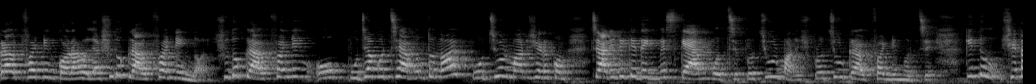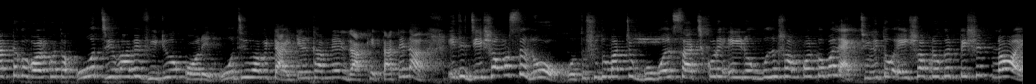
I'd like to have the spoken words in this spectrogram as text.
ক্রাউড ফান্ডিং করা হলো? শুধু ক্রাউড ফান্ডিং নয়, শুধু ক্রাউড ফান্ডিং ও পূজা করছে এমন তো নয়, প্রচুর মানুষ এরকম চারিদিকে দেখবে স্ক্যাম করছে, প্রচুর মানুষ, প্রচুর ক্রাউড ফান্ডিং হচ্ছে। কিন্তু সেটার থেকে বড় কথা, ও যেভাবে ভিডিও করে, ও যেভাবে টাইটেল থামনেল রাখে, তাতে না, এই যে যে সমস্ত রোগ, ও তো শুধুমাত্র গুগল সার্চ করে এই রোগগুলো সম্পর্কে বলে অ্যাকচুয়ালি তো এই সব রোগের পেশেন্ট নয়।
